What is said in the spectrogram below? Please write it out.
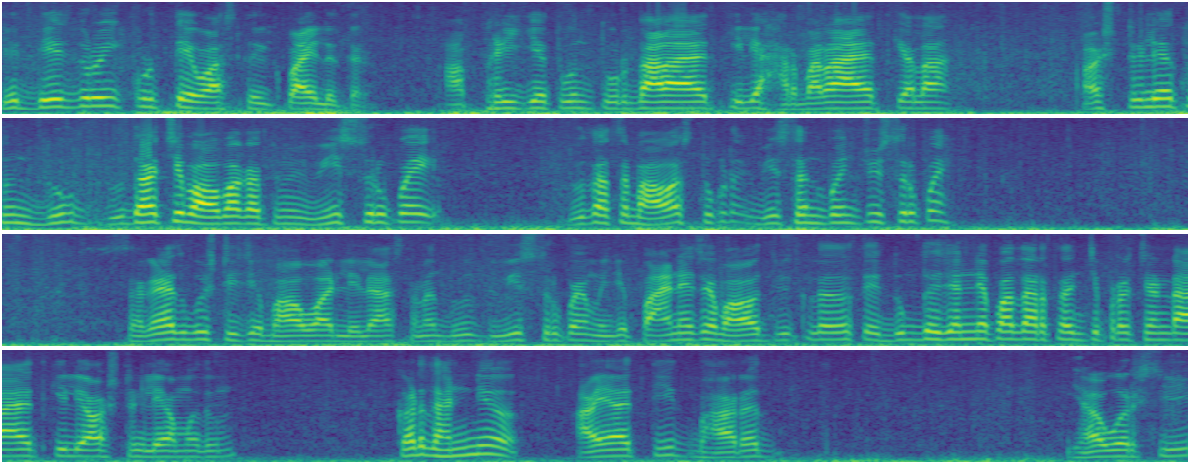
हे देशद्रोही कृत्य वास्तविक पाहिलं तर. आफ्रिकेतून तुरडाळ आयात केली हरभरा आयात केला. ऑस्ट्रेलियातून दूध दुधाचे भाव बघा तुम्ही वीस रुपये दुधाचा भाव असतो कुठं? वीस आणि पंचवीस रुपये. सगळ्याच गोष्टीचे भाव वाढलेले असताना दूध वीस रुपये म्हणजे पाण्याच्या भावात विकलं जाते. दुग्धजन्य पदार्थांची प्रचंड आयात केली ऑस्ट्रेलियामधून. कडधान्य आयातीत भारत ह्या वर्षी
